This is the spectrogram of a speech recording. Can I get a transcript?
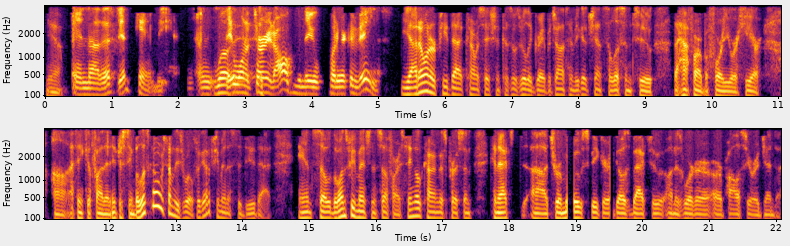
Yeah. And uh, that just can't be. And Well, they want to turn it off when they for their convenience. Yeah, I don't want to repeat that conversation because it was really great. But Jonathan, if you get a chance to listen to the half hour before you were here, uh, I think you'll find that interesting. But let's go over some of these rules. We've got a few minutes to do that. And so the ones we've mentioned so far, a single congressperson can act uh, to remove speaker goes back to on his word or, or policy or agenda.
